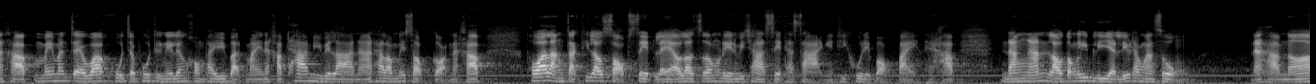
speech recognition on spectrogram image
นะครับไม่มั่นใจว่าครูจะพูดถึงในเรื่องของภัยพิบัติไหมนะครับถ้ามีเวลานะถ้าเราไม่สอบก่อนนะครับเพราะว่าหลังจากที่เราสอบเสร็จแล้ว เราจะต้องเรียนวิชาเศรษฐศาสตร์อย่างที่ครูได้บอกไปนะครับดังนั้นเราต้องรีบเรียนรีบทำงานส่งนะครับเนาะ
